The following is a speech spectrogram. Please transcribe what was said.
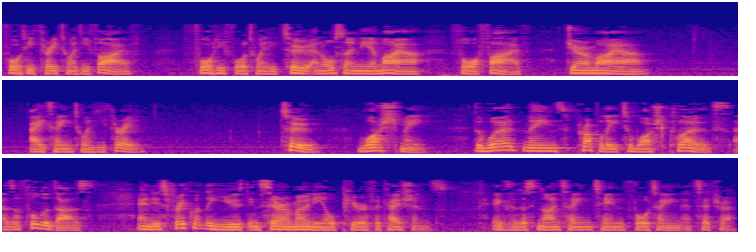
43:25, 44:22 and also Nehemiah 4.5, Jeremiah 18:23. 2. Wash me. The word means properly to wash clothes, as a fuller does, and is frequently used in ceremonial purifications. Exodus 19, 10, 14, etc.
